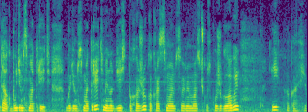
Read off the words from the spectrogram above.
Так, будем смотреть. Будем смотреть. Минут 10 похожу. Как раз смоем с вами масочку с кожи головы и агафью.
